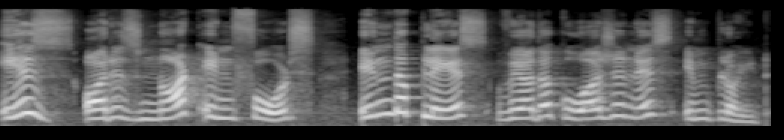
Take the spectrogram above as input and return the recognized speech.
is or is not in force in the place where the coercion is employed.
